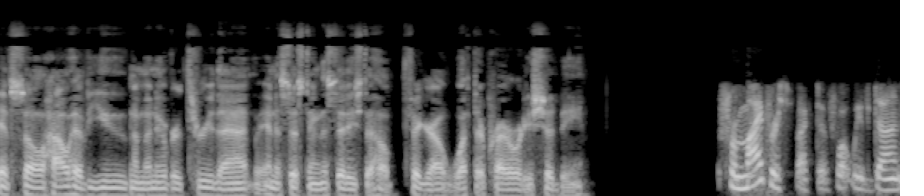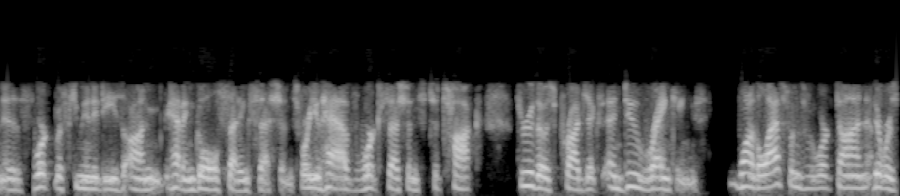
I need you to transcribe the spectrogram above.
if so, how have you maneuvered through that in assisting the cities to help figure out what their priorities should be? From my perspective, what we've done is work with communities on having goal setting sessions where you have work sessions to talk through those projects and do rankings one of the last ones we worked on, there was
